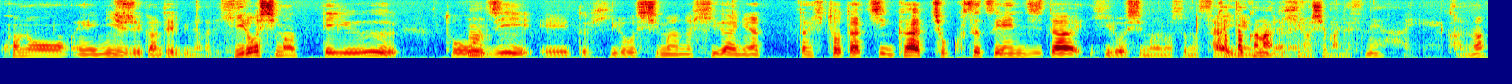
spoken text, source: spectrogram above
この、えー24時間テレビの中で広島っていう当時、えっ、と、広島の被害に遭った人たちが直接演じた広島のその再カタ現みたいなカナで広島ですね。はい。かな？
